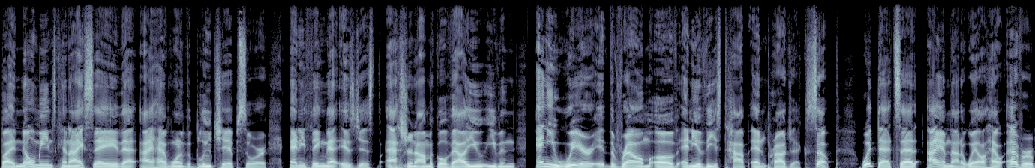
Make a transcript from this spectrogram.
by no means can I say that I have one of the blue chips or anything that is just astronomical value value even anywhere in the realm of any of these top end projects. So, with that said, I am not a whale. However,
